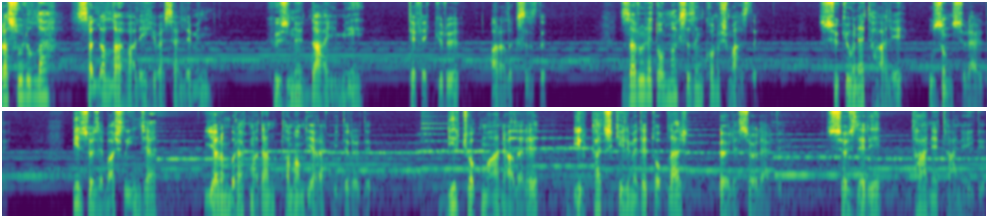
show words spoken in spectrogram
Resulullah sallallahu aleyhi ve sellemin hüznü daimi, tefekkürü aralıksızdı. Zaruret olmaksızın konuşmazdı. Sükûnet hali uzun sürerdi. Bir söze başlayınca yarım bırakmadan tamamlayarak bitirirdi. Birçok manaları birkaç kelimede toplar, öyle söylerdi. Sözleri tane taneydi.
